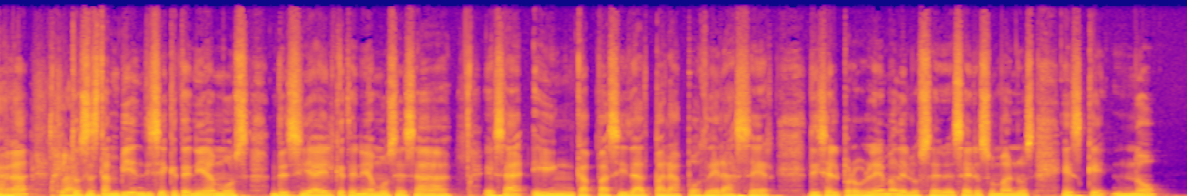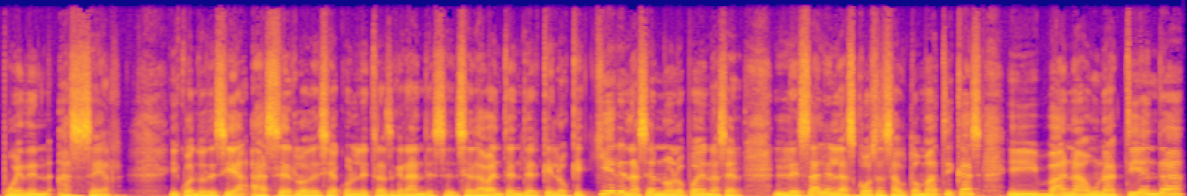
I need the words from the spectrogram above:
¿verdad? Entonces también dice que teníamos, decía él, que teníamos esa, esa incapacidad para poder hacer. Dice, el problema de los seres humanos es que no pueden hacer. Y cuando decía hacer, lo decía con letras grandes. Se, daba a entender que lo que quieren hacer no lo pueden hacer. Les salen las cosas automáticas y van a una tienda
